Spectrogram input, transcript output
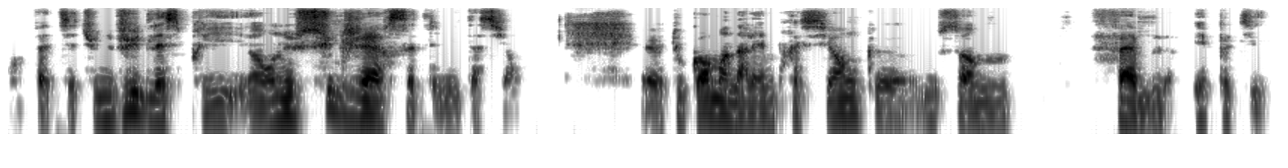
En fait, c'est une vue de l'esprit. On nous suggère cette limitation, euh, tout comme on a l'impression que nous sommes faibles et petits.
